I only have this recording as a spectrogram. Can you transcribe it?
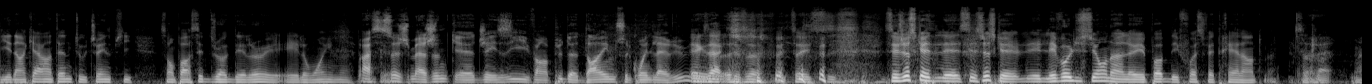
il est dans la quarantaine, Two Chains, puis son passé de drug dealer est, est loin. là. Ah, c'est euh, ça, j'imagine que Jay-Z, il vend plus de dime sur le coin de la rue. Exact, c'est ça. C'est- juste que c'est juste que l'évolution dans le hip-hop des fois se fait très lentement. C'est clair. Ouais.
